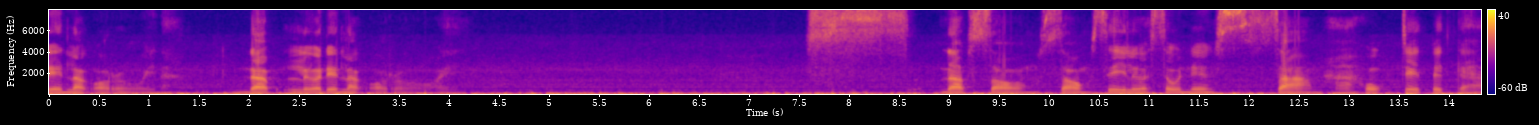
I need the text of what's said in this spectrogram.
เด่นหลักอรอยนะ ดับเหลือเด่นหลักอรอย ดับสองสองสี่เหลือศูนย์หนึ่งสามห้าหกเจ็ดแปดเก้า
